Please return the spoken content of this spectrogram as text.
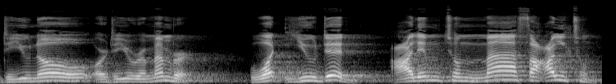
Do you know or do you remember what you did? Alimtum ma fa'altum.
